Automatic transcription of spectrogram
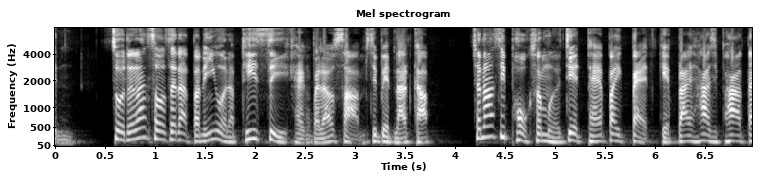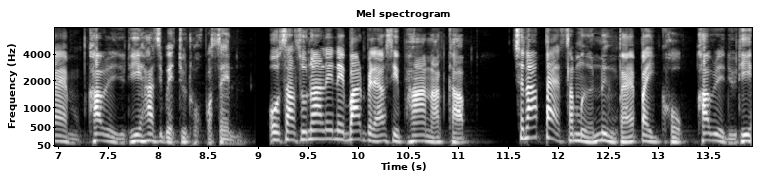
38.7%ส่วนด้านโซซดัดตอนนี้อยู่อันดับที่ 4 แข่งไปแล้ว 31 นัดครับ ชนะ 16 เสมอ 7 แพ้ไปอีก8เก็บได้ 55 แต้มเข้าเรทอยู่ที่ 51.6%โอซาซูน่าเล่นในบ้านไปแล้ว 15 นัดครับ ชนะ 8 เสมอ 1 แพ้ไปอีก6เข้าเรทอยู่ที่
